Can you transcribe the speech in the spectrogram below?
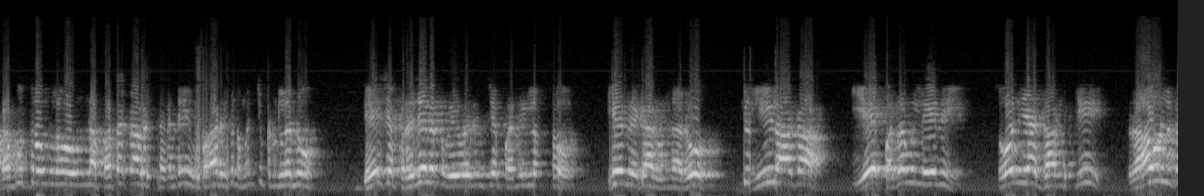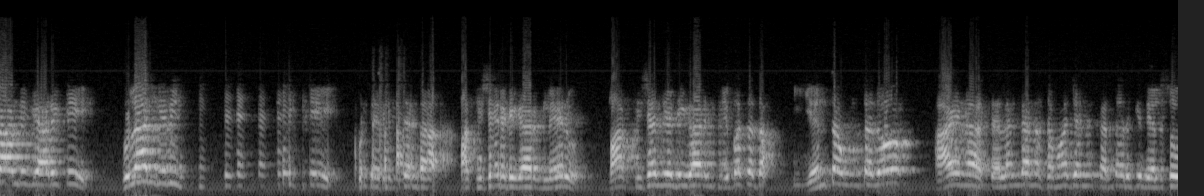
ప్రభుత్వంలో ఉన్న పథకాలు కానీ వారి మంచి పనులను దేశ ప్రజలకు వివరించే పనిలో కేంద్ర గారు ఉన్నారు? ఈలాగా ఏ పదవి లేని సోనియా గాంధీకి రాహుల్ గాంధీ గారికి గులాంగిరి మా కిషన్ రెడ్డి గారు లేరు. మా కిషన్ రెడ్డి గారి నిబద్ధత ఎంత ఉంటుందో ఆయన తెలంగాణ సమాజానికి అందరికీ తెలుసు.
